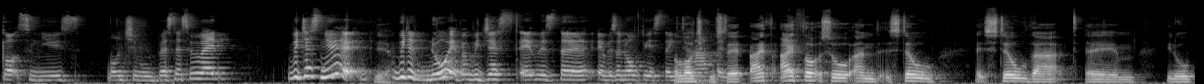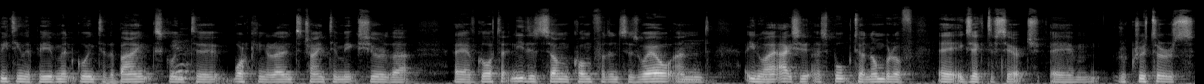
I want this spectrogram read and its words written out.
got some news, launching own business, we went, we just knew it. Yeah. We didn't know it, but we just, it was the, it was an obvious thing a logical step. I th- I thought so, and it's still it's still that um, you know beating the pavement, going to the banks, going Yeah. to working around to trying to make sure that uh, I've got it. Needed some confidence as well, and you know I actually I spoke to a number of uh, executive search um, recruiters,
